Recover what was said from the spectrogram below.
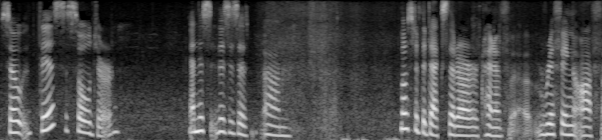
So this soldier, and this this is a um, most of the decks that are kind of uh, riffing off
